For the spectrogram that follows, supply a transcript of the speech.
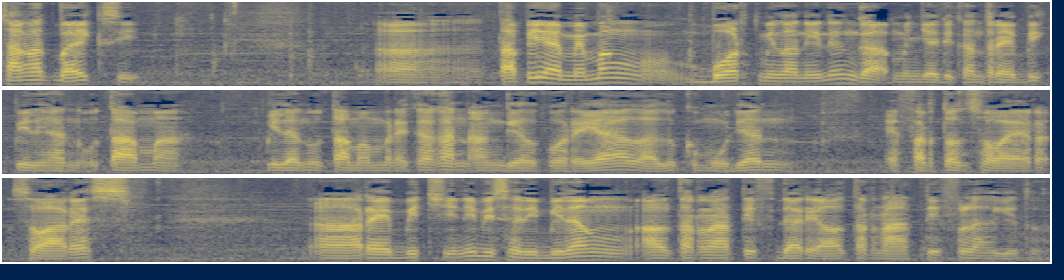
sangat baik sih uh, tapi ya memang board Milan ini nggak menjadikan Rebic pilihan utama. Pilihan utama mereka kan Angel Korea lalu kemudian Everton Suarez. Uh, Rebic ini bisa dibilang alternatif dari alternatif lah gitu.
